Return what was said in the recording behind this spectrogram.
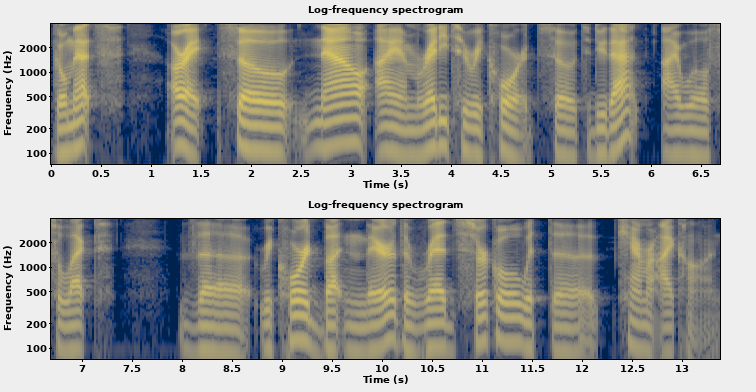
go Mets. All right, so now I am ready to record. So to do that, I will select the record button there, the red circle with the camera icon.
